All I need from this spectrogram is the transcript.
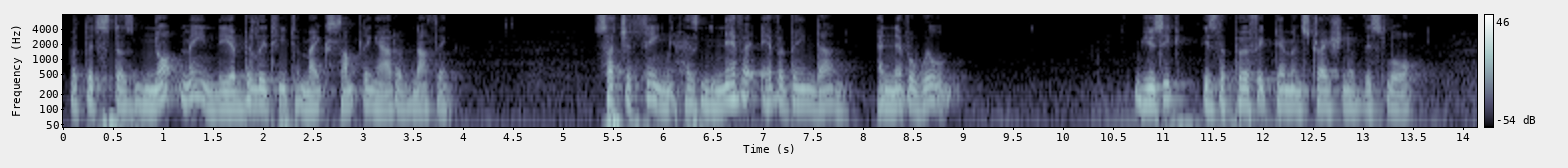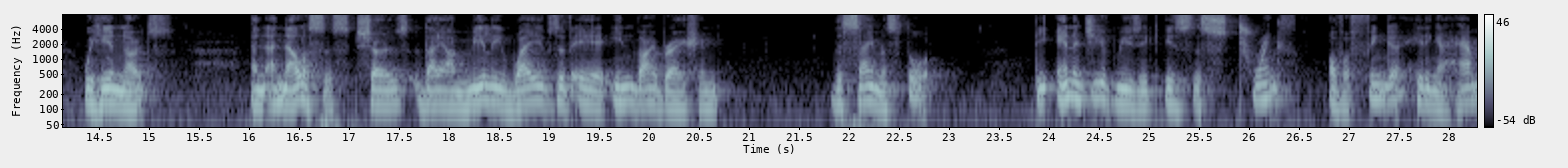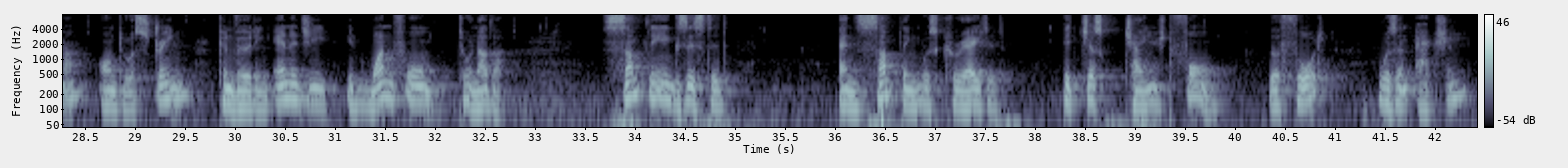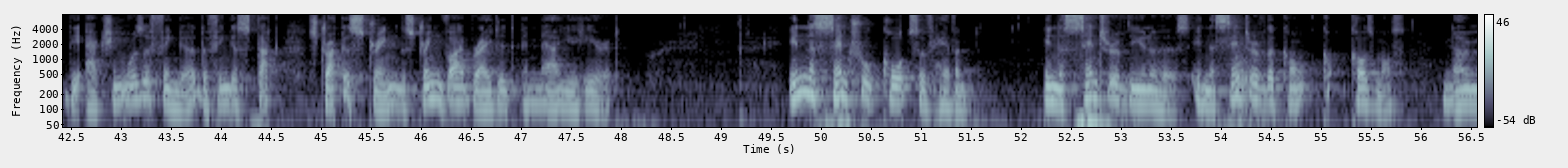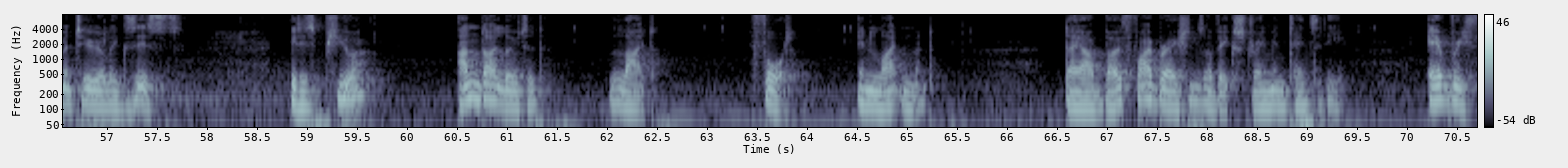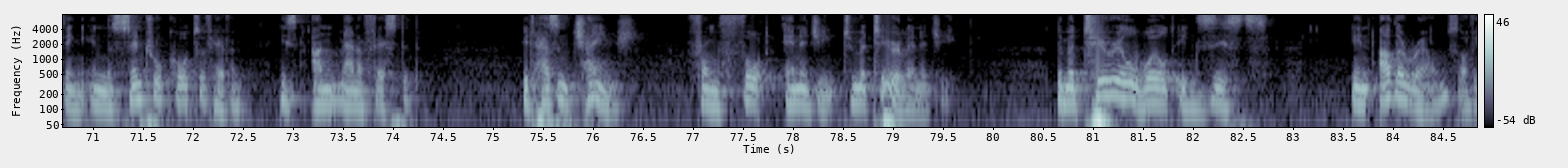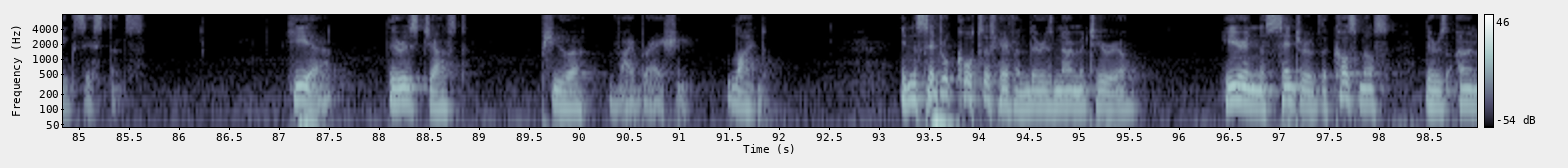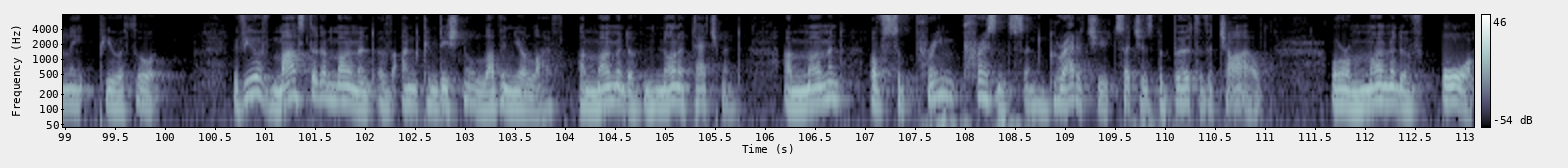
But this does not mean the ability to make something out of nothing. Such a thing has never ever been done and never will. Music is the perfect demonstration of this law. We hear notes, and analysis shows they are merely waves of air in vibration, the same as thought. The energy of music is the strength of a finger hitting a hammer onto a string converting energy in one form to another. Something existed and something was created. It just changed form. The thought was an action, the action was a finger, the finger stuck, struck a string, the string vibrated, and now you hear it. In the central courts of heaven, in the center of the universe, in the center of the co- cosmos, no material exists. It is pure undiluted light, thought, enlightenment. They are both vibrations of extreme intensity. Everything in the central courts of heaven is unmanifested. It hasn't changed from thought energy to material energy. The material world exists in other realms of existence. Here, there is just pure vibration, light. In the central courts of heaven, there is no material. Here in the center of the cosmos, there is only pure thought. If you have mastered a moment of unconditional love in your life, a moment of non attachment, a moment of supreme presence and gratitude, such as the birth of a child, or a moment of awe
